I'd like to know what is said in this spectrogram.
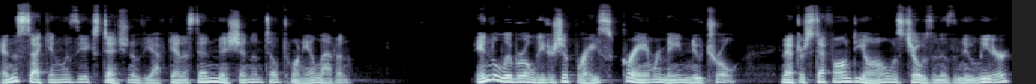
and the second was the extension of the Afghanistan mission until 2011. In the Liberal leadership race, Graham remained neutral. And after Stephane Dion was chosen as the new leader,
